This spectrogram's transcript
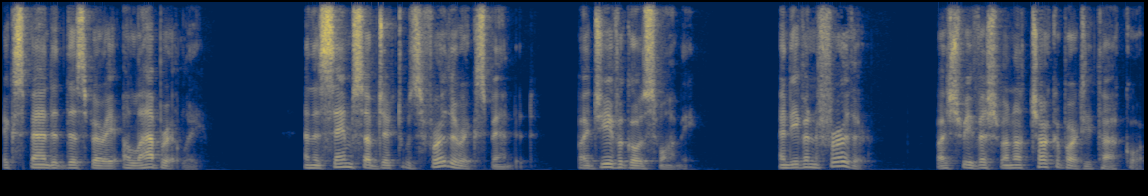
expanded this very elaborately. And the same subject was further expanded by Jiva Goswami, and even further by Sri Vishwanath Chakrabarti Thakur.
